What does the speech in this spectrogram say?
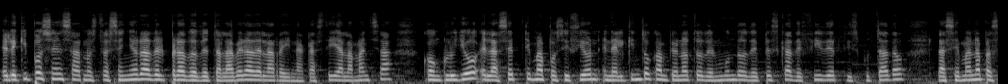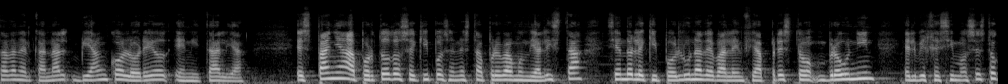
El equipo Sensar Nuestra Señora del Prado de Talavera de la Reina, Castilla-La Mancha, concluyó en la séptima posición en el quinto Campeonato del Mundo de Pesca de FIDER disputado la semana pasada en el canal Bianco Loreo en Italia. España aportó dos equipos en esta prueba mundialista, siendo el equipo Luna de Valencia Presto Browning el vigésimo sexto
